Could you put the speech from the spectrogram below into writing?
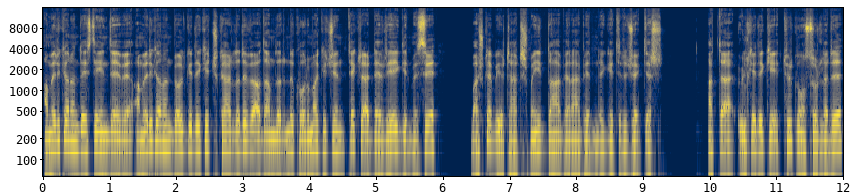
Amerika'nın desteğinde ve Amerika'nın bölgedeki çıkarları ve adamlarını korumak için tekrar devreye girmesi başka bir tartışmayı daha beraberinde getirecektir. Hatta ülkedeki Türk unsurları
